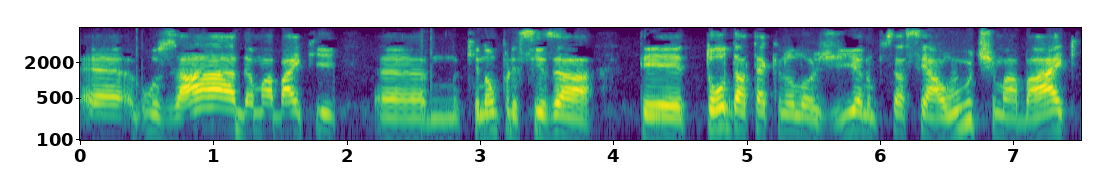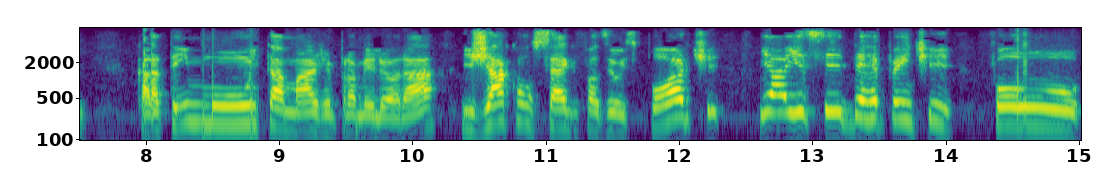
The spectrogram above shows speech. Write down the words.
é, usada, uma bike é, que não precisa ter toda a tecnologia, não precisa ser a última bike. O cara tem muita margem para melhorar e já consegue fazer o esporte. E aí, se de repente for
